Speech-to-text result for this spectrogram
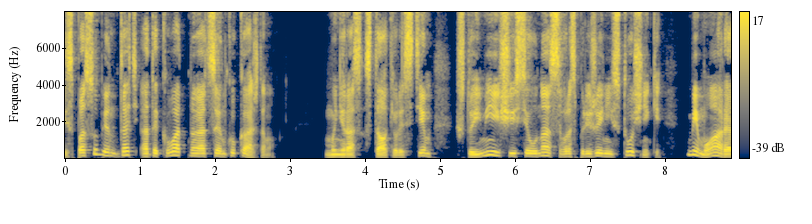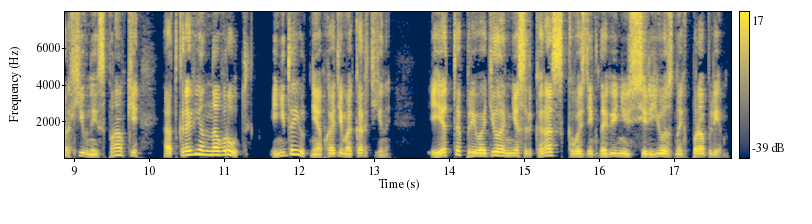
и способен дать адекватную оценку каждому. Мы не раз сталкивались с тем, что имеющиеся у нас в распоряжении источники, мемуары, архивные справки откровенно врут и не дают необходимой картины, и это приводило несколько раз к возникновению серьезных проблем.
